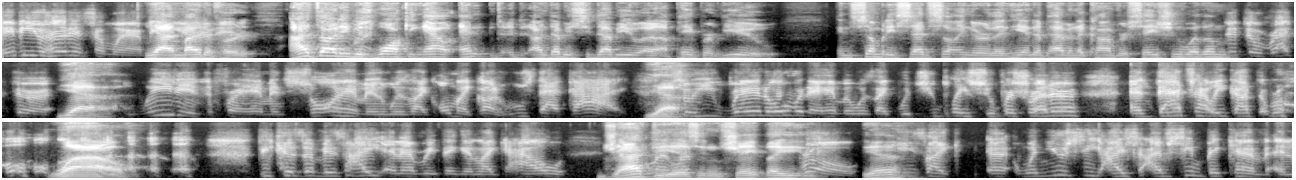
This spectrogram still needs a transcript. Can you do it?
Maybe you heard it somewhere. Yeah, I might have heard it. I thought he was walking out and on WCW uh, pay per view, and somebody said something, or then he ended up having a conversation with him. The director Yeah, waited for him and saw him and was like, "Oh my god, who's that guy?" yeah. So he ran over to him and was like, "Would you play Super Shredder?" And that's how he got the role. Wow, because of his height and everything, and like how, jacked Well, he well, is in shape. Like, bro, yeah. he's like. Uh, when you see, I, have seen Big Kev, an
